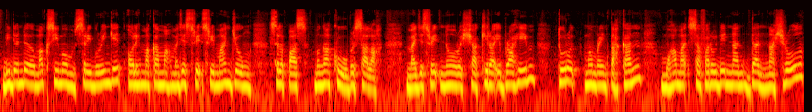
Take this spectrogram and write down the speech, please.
didenda maksimum RM1,000 oleh Mahkamah Magistrate Seri Manjung selepas mengaku bersalah. Magistrate Nur Shakira Ibrahim turut memerintahkan Muhammad Safaruddin dan Nashrul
